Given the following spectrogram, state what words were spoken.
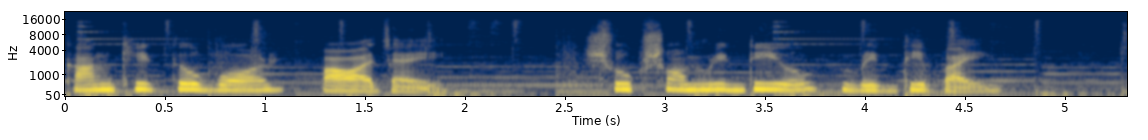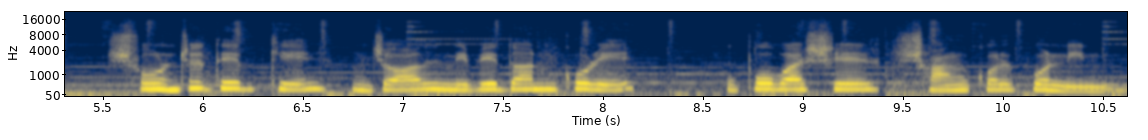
কাঙ্ক্ষিত বর পাওয়া যায়, সুখ সমৃদ্ধিও বৃদ্ধি পায়। সূর্যদেবকে জল নিবেদন করে উপবাসের সংকল্প নিন।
